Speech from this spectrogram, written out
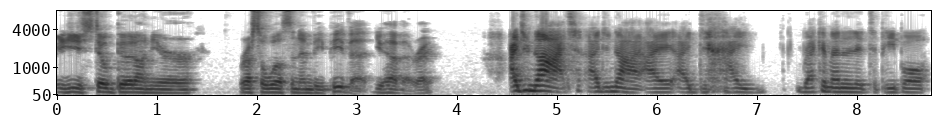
you still good on your Russell Wilson MVP bet? You have that right. I do not. I do not. I I, I recommended it to people.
